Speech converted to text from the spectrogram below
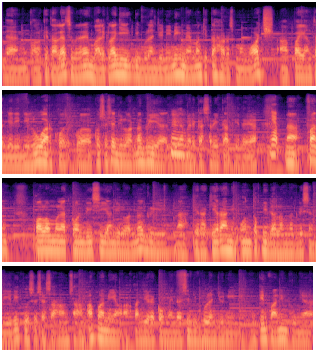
dan kalau kita lihat sebenarnya balik lagi di bulan Juni ini memang kita harus mewatch apa yang terjadi di luar khu- khususnya di luar negeri ya di Mhm. Amerika Serikat gitu ya. Yep. Nah, Van, kalau melihat kondisi yang di luar negeri, nah kira-kira nih untuk di dalam negeri sendiri khususnya saham-saham apa nih yang akan direkomendasi di bulan Juni ini? Mungkin Fanny punya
